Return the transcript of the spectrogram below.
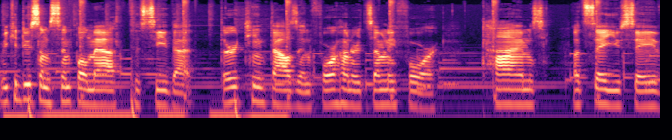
We could do some simple math to see that 13,474 times, let's say you save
